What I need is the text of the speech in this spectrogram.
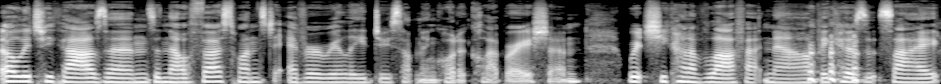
early 2000s and they were first ones to ever really do something called a collaboration which you kind of laugh at now because it's like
